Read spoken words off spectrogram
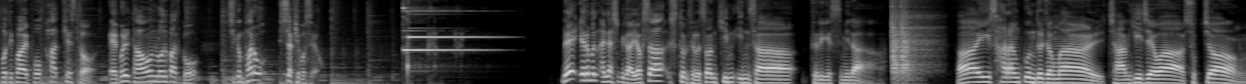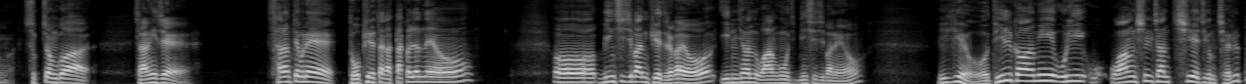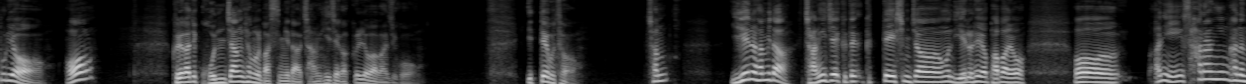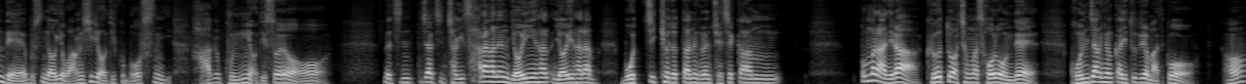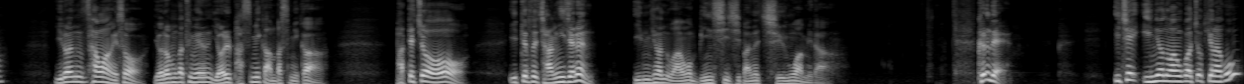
Spotify for Podcasters 앱을 다운로드 받고 지금 바로 시작해보세요. 네, 여러분 안녕하십니까. 역사 스토리텔러 썬김 인사 드리겠습니다. 아, 이 사랑꾼들 정말 장희재와 숙정, 숙정과 장희재 사랑 때문에 도피했다가 딱 걸렸네요. 어, 민씨 집안 귀에 들어가요. 인현 왕후 민씨 집안에요. 이게 어딜 감히 우리 왕실 잔치에 지금 죄를 뿌려? 어? 그래가지고 곤장형을 받습니다. 장희재가 끌려와가지고. 이때부터 참 이해를 합니다. 장희재 그때 그때 심정은 이해를 해요. 봐봐요. 어 아니 사랑하는데 무슨 여기 왕실이 어디 있고 무슨 하급 군인이 어디 있어요. 근데 진짜 진짜 자기 사랑하는 여인 한 여인 하나 못 지켜줬다는 그런 죄책감 뿐만 아니라 그것도 정말 서러운데 곤장형까지 두드려 맞고 어 이런 상황에서 여러분 같으면 열 받습니까 안 받습니까? 받겠죠. 이때부터 장희재는 인현 왕후 민씨 집안을 증오합니다. 그런데 이제 인현 왕후가 쫓겨나고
